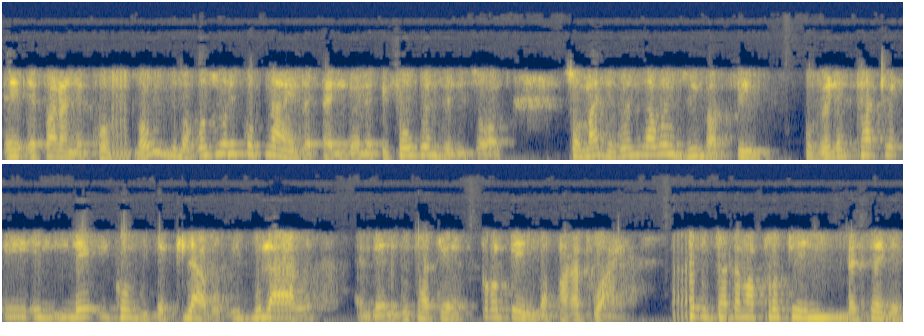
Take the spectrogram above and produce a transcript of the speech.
e- efana ne-covid. Ngoba umzimba kose uri-recognize phela into le before ukwenzela isosha so manje kwenzela kwenziwa i-vaccine kuvele kuthathwe le i-covid ephilako ibulawe and then kuthathwe protein ngaphakathi kwayo. Athi uthatha ama-protein bese-ke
